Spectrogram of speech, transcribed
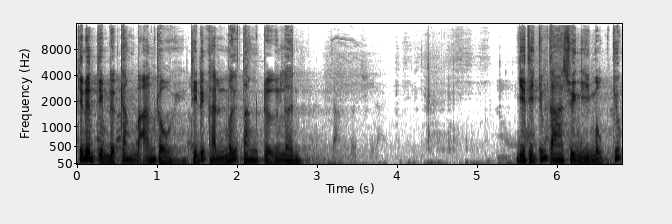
Cho nên tìm được căn bản rồi thì đức hạnh mới tăng trưởng lên. Vậy thì chúng ta suy nghĩ một chút.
